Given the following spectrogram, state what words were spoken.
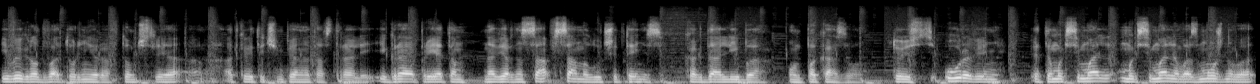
и выиграл два турнира, в том числе а, открытый чемпионат Австралии, играя при этом, наверное, в самый лучший теннис, когда-либо он показывал. То есть уровень – это максимально, максимально возможного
